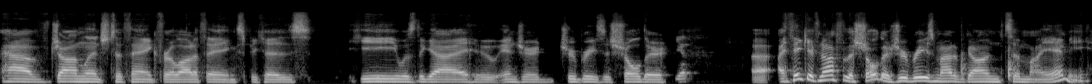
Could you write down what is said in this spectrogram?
have John Lynch to thank for a lot of things because he was the guy who injured Drew Brees' shoulder. Yep. Uh, I think if not for the shoulder, Drew Brees might have gone to Miami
